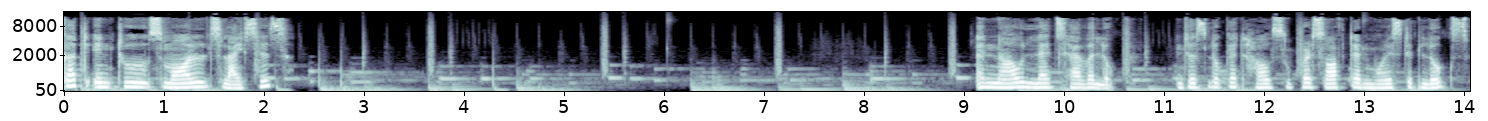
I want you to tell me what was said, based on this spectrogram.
Cut into small slices. And now let's have a look. Just look at how super soft and moist it looks.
